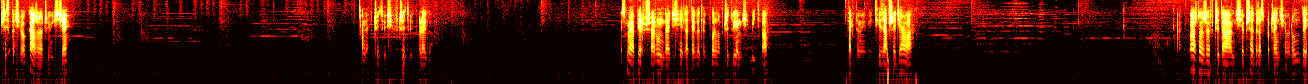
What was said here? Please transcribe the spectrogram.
Wszystko się okaże oczywiście. Ale wczytuj się, wczytuj kolego. To jest moja pierwsza runda dzisiaj, dlatego tak wolno wczytuje mi się bitwa. Tak to mniej więcej zawsze działa. Tak, ważne, że wczytała mi się przed rozpoczęciem rundy.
